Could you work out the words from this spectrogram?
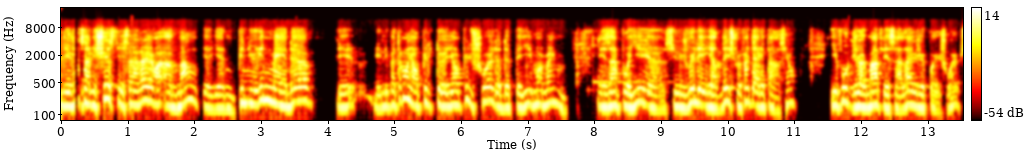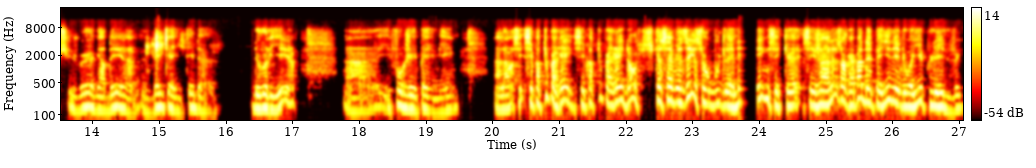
les gens s'enrichissent, les salaires augmentent, il y a une pénurie de main-d'œuvre les, patrons, ils n'ont plus, le choix de payer moi-même les employés. Euh, si je veux les garder, je veux faire de la rétention, il faut que j'augmente les salaires, je n'ai pas le choix. Puis si je veux garder euh, une belle qualité d'ouvrier, euh, il faut que je les paye bien. Alors, c'est partout pareil. C'est partout pareil. Donc, ce que ça veut dire, c'est au bout de la ligne, c'est que ces gens-là sont capables de payer des loyers plus élevés.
